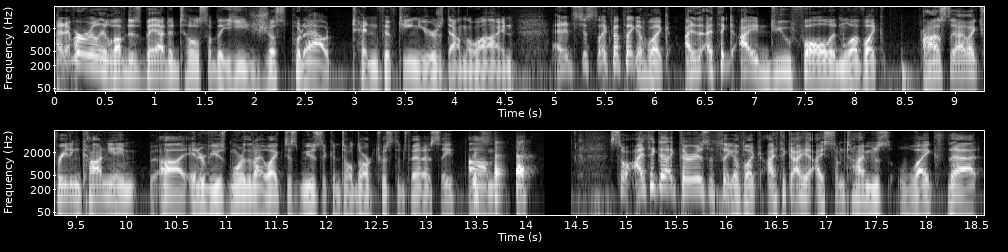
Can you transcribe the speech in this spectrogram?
I never really loved his band until something he just put out 10, 15 years down the line. And it's just like that thing of like, I, I think I do fall in love. Like, honestly, I liked reading Kanye uh, interviews more than I liked his music until Dark Twisted Fantasy. Um, so I think like there is a thing of like, I think I, I sometimes like that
